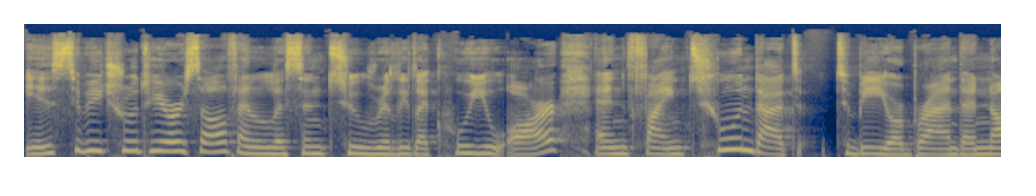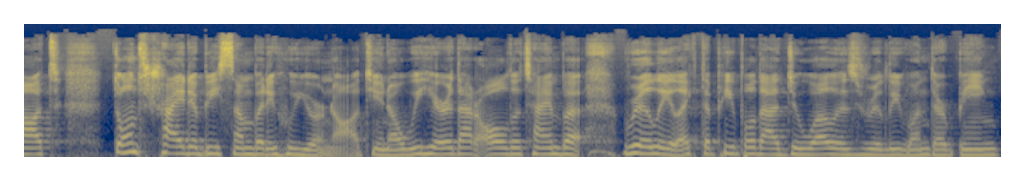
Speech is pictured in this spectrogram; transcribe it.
is to be true to yourself and listen to really like who you are and fine tune that to be your brand and not don't try to be somebody who you're not you know? We hear that all the time but really like the people that do well is really when they're being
